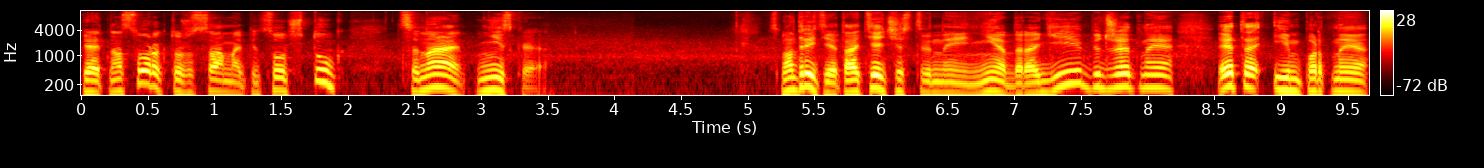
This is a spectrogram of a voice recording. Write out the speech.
5 на 40, то же самое, 500 штук, цена низкая. Смотрите, это отечественные, недорогие бюджетные, это импортные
